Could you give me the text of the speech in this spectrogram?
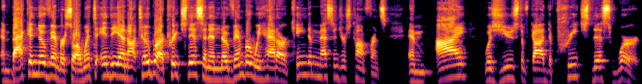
And back in November, so I went to India in October, I preached this, and in November, we had our Kingdom Messengers Conference, and I was used of God to preach this word.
